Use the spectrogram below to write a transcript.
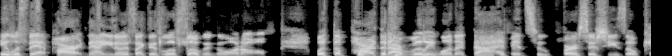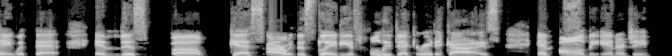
it was that part. Now you know it's like this little slogan going on. But the part that I really want to dive into first, if she's okay with that, and this uh, guests our this lady is fully decorated guys and all the energy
